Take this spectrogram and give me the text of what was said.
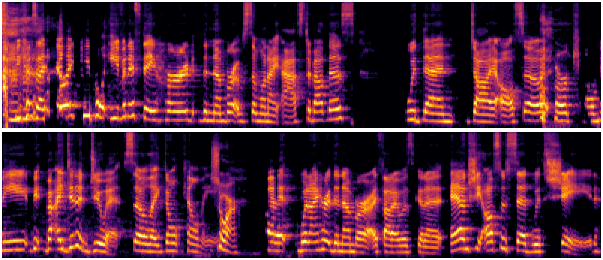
because I feel like people, even if they heard the number of someone I asked about this, would then die also or kill me. But I didn't do it. So, like, don't kill me. Sure. But when I heard the number, I thought I was going to. And she also said with shade,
